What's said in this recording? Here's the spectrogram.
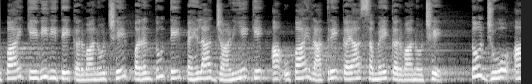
ઉપાય કેવી રીતે કરવાનો છે, પરંતુ તે પહેલા જાણીએ કે આ ઉપાય રાત્રે કયા સમયે કરવાનો છે. તો જુઓ, આ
